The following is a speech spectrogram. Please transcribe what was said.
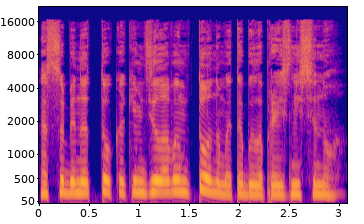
Особенно то, каким деловым тоном это было произнесено.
